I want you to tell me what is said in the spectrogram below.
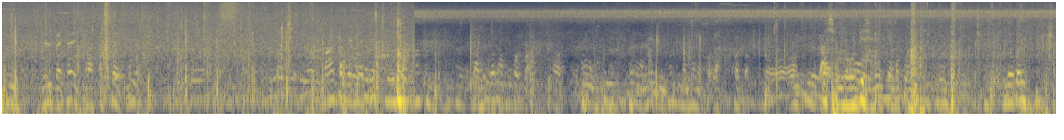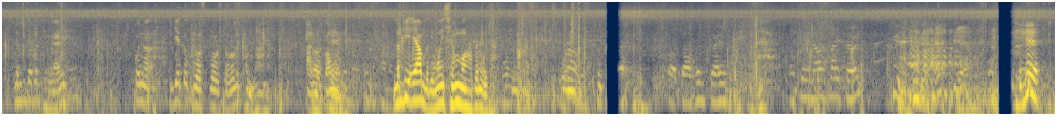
you. 아씨 어디 너건 너 잡을 생각이 뭐나 이게 또 클로스 클로스 또 그렇게 탐나 안 오빠 뭐 람비 야 뭐리 뭐 심망 하더니 Okay, now it's my turn. yeah.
